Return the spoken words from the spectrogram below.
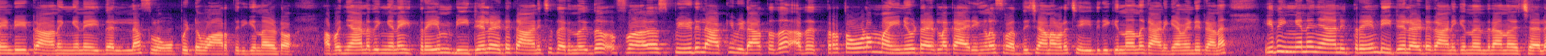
വേണ്ടിയിട്ടാണ് ഇങ്ങനെ ഇതെല്ലാം സ്ലോപ്പ് ഇട്ട് വാർത്തിരിക്കുന്നത് കേട്ടോ. അപ്പോൾ ഞാനതിങ്ങനെ ഇത്രയും ഡീറ്റെയിൽ ആയിട്ട് കാണിച്ചു തരുന്നത്. ഇത് സ്പീഡിലാക്കി വിടാത്തത് അത് എത്രത്തോളം മൈന്യൂട്ടായിട്ടുള്ള കാര്യങ്ങൾ ശ്രദ്ധിച്ചാണ് അവിടെ ചെയ്തിരിക്കുന്നതെന്ന് കാണിക്കാൻ വേണ്ടിയിട്ടാണ്. ഇതിങ്ങനെ ഞാൻ ഇത്രയും ഡീറ്റെയിൽ ആയിട്ട് കാണിക്കുന്നത് എന്തിനാണെന്ന് വെച്ചാൽ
